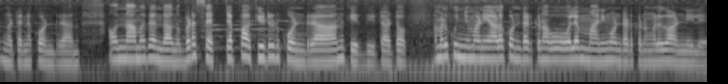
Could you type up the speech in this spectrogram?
ഇങ്ങോട്ട് തന്നെ കൊണ്ടുവരാമെന്ന് ഒന്നാമത് എന്താണെന്ന് ഇവിടെ സെറ്റപ്പ് ആക്കിയിട്ട് കൊണ്ടുവരാമെന്ന് കരുതിയിട്ടാട്ടോ. നമ്മൾ കുഞ്ഞുമണിയാളെ കൊണ്ടടക്കണ പോലെ ഉമ്മാനെയും കൊണ്ടെടുക്കണം നിങ്ങൾ കാണില്ലേ?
